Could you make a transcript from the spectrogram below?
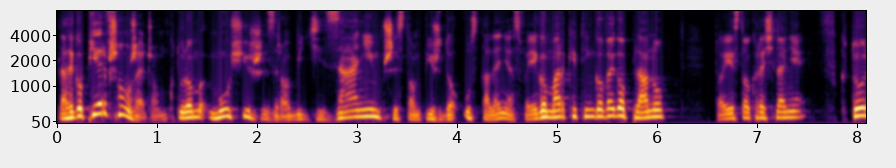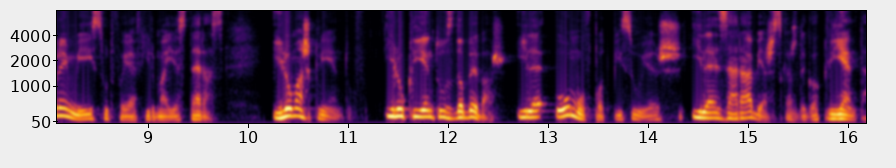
Dlatego pierwszą rzeczą, którą musisz zrobić, zanim przystąpisz do ustalenia swojego marketingowego planu, to jest określenie, w którym miejscu Twoja firma jest teraz. Ilu masz klientów? Ilu klientów zdobywasz? Ile umów podpisujesz? Ile zarabiasz z każdego klienta?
